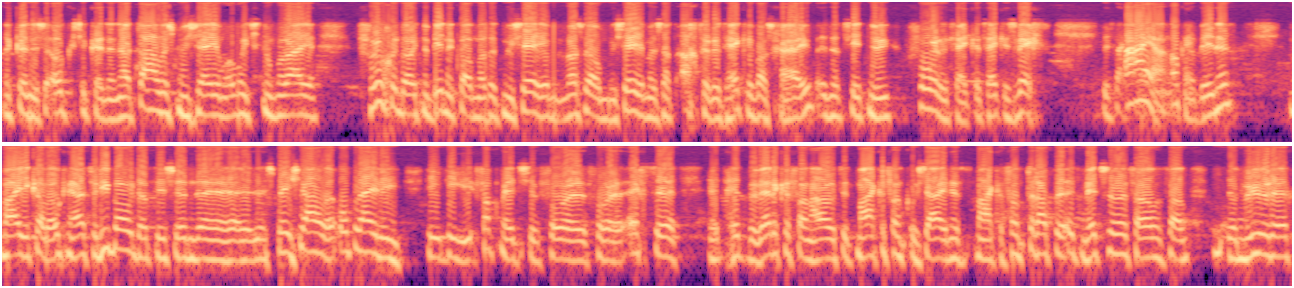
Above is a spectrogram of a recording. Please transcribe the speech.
Dan kunnen ze ook, ze kunnen naar het Thales Museum, om iets te noemen waar je vroeger nooit naar binnen kwam. Want het museum was wel een museum, maar zat achter het hek en was geheim. En dat zit nu voor het hek. Het hek is weg. Dus daar ah ja, oké. binnen. Maar je kan ook naar het RIBO, dat is een, eh, speciale opleiding die, die vakmensen voor, voor echt eh, het, bewerken van hout, het maken van kozijnen, het maken van trappen, het metselen van, van de muren,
